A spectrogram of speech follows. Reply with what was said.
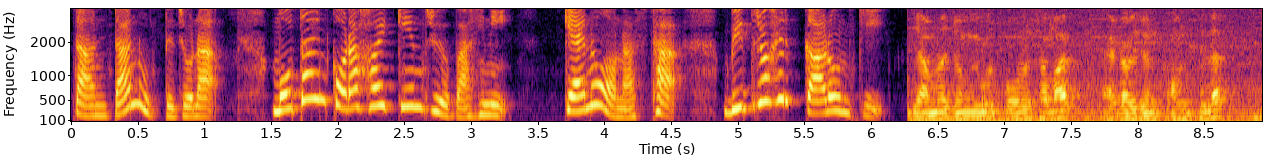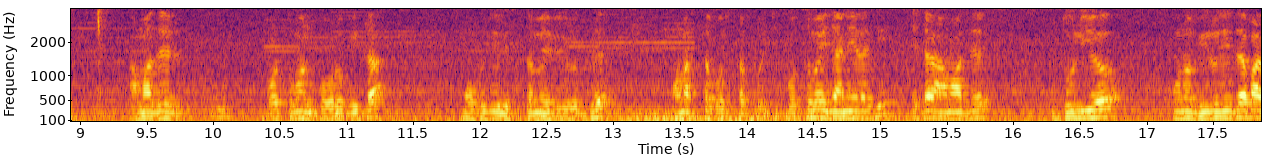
টান টান উত্তেজনা। মোতায়েন করা হয় কেন্দ্রীয় বাহিনী। কেন অনাস্থা? বিদ্রোহের কারণ কি? যে আমরা জঙ্গিপুর পৌরসভার এগারো জন কাউন্সিলর আমাদের বর্তমান পৌরপিতা মফিজুল ইসলামের বিরুদ্ধে অনাস্থা প্রস্তাব করেছি। প্রথমেই জানিয়ে রাখি, এটা আমাদের দলীয় কোনো বিরোধিতা বা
